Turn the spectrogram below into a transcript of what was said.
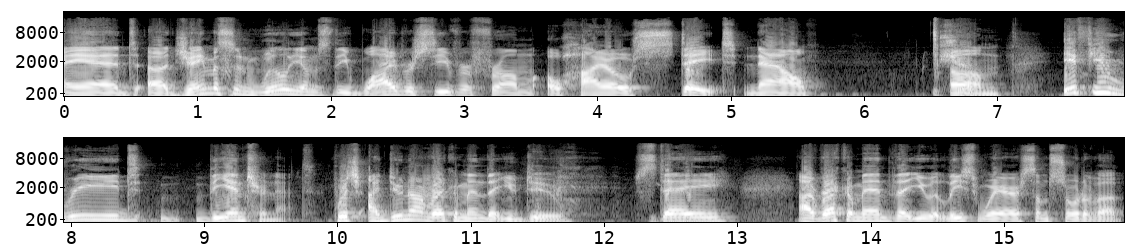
and uh, Jameson Williams, the wide receiver from Ohio State. Now, um, if you read the internet, which I do not recommend that you do, stay. I recommend that you at least wear some sort of a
